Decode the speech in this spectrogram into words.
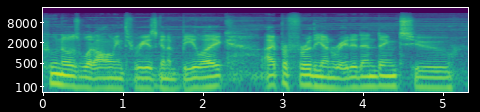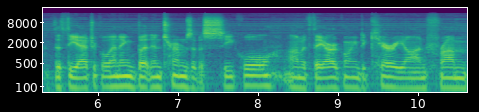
who knows what Halloween three is going to be like? I prefer the unrated ending to the theatrical ending, but in terms of a sequel, um, if they are going to carry on from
